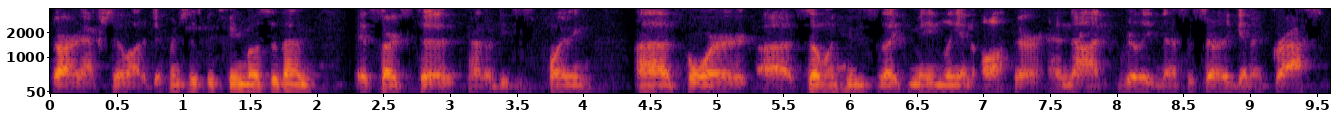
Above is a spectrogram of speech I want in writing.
there aren't actually a lot of differences between most of them, it starts to kind of be disappointing uh, for uh, someone who's like mainly an author and not really necessarily going to grasp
